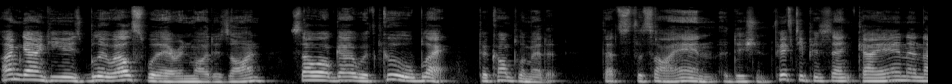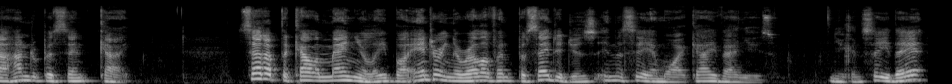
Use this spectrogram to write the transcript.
I'm going to use blue elsewhere in my design, so I'll go with cool black to complement it. That's the cyan edition, 50% cyan and 100% K. Set up the colour manually by entering the relevant percentages in the CMYK values. You can see there,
